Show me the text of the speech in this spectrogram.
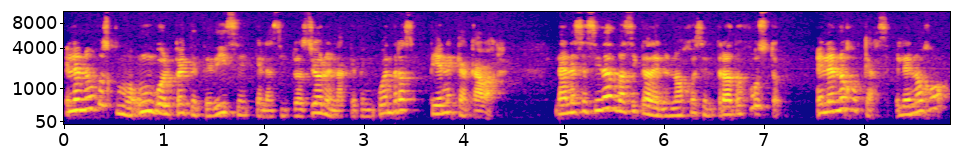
El enojo es como un golpe que te dice que la situación en la que te encuentras tiene que acabar. La necesidad básica del enojo es el trato justo. ¿El enojo qué hace? El enojo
